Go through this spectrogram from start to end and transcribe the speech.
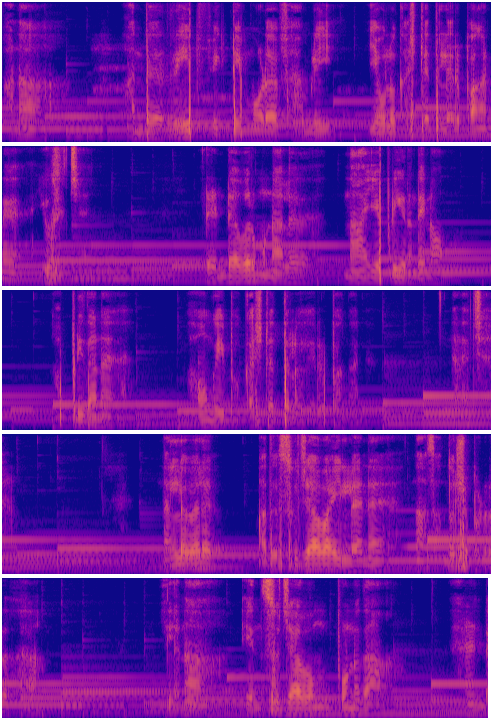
ஆனால் அந்த ரேப் விக்டிமோட ஃபேமிலி எவ்வளோ கஷ்டத்தில் இருப்பாங்கன்னு யோசித்தேன் ரெண்டு ஹவர் முன்னால் நான் எப்படி இருந்தேனோ அப்படி தானே அவங்க இப்போ கஷ்டத்தில் இருப்பாங்கன்னு நினச்சேன். நல்ல வேலை அது சுஜாவா இல்லைன்னு நான் சந்தோஷப்படுறதா? இல்லைனா என் சுஜாவும் பொண்ணு தான் அண்ட்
